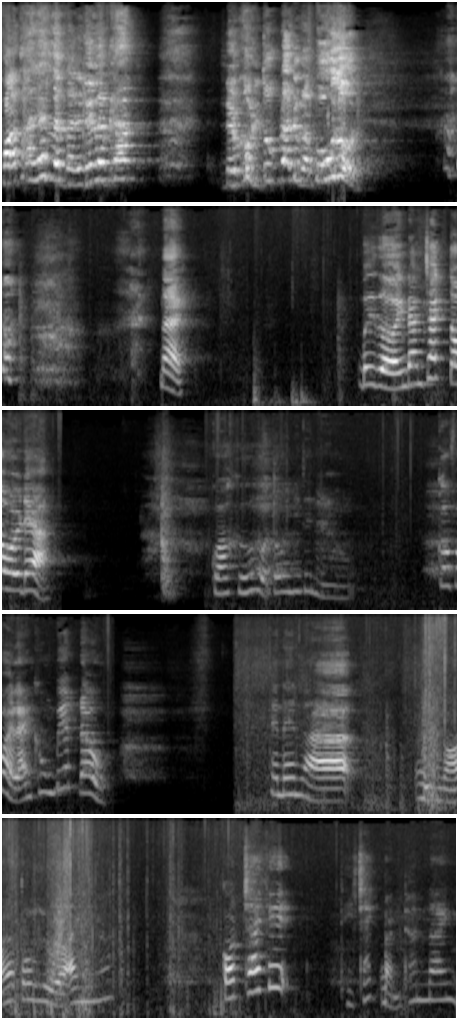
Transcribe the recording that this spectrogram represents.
Phá thai hết lần này đến lần khác. Nếu không thì tôi cũng đã được làm bố rồi. Này Bây giờ anh đang trách tôi đấy à? Quá khứ của tôi như thế nào? Có phải là anh không biết đâu Thế nên là Đừng nói là tôi lừa anh nhá. Có trách ấy Thì trách bản thân anh.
